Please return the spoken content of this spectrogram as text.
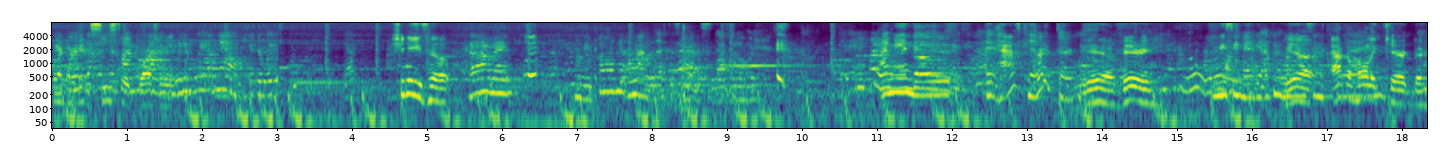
feel like I'm getting seasick watching it. Even if we have nails, if you're waiting. She needs help. Coming. Are we coming? I'm not a leftist, I'm gonna slap over. I mean, oh though, it has character. Yeah, very. Let me see, maybe I can bring Yeah, some alcoholic character.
